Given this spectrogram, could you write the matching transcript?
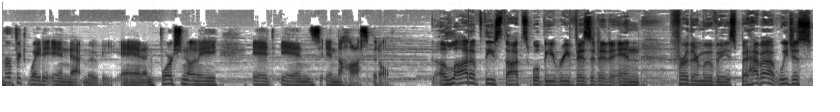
perfect way to end that movie. And unfortunately, it ends in the hospital. A lot of these thoughts will be revisited in further movies, but how about we just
